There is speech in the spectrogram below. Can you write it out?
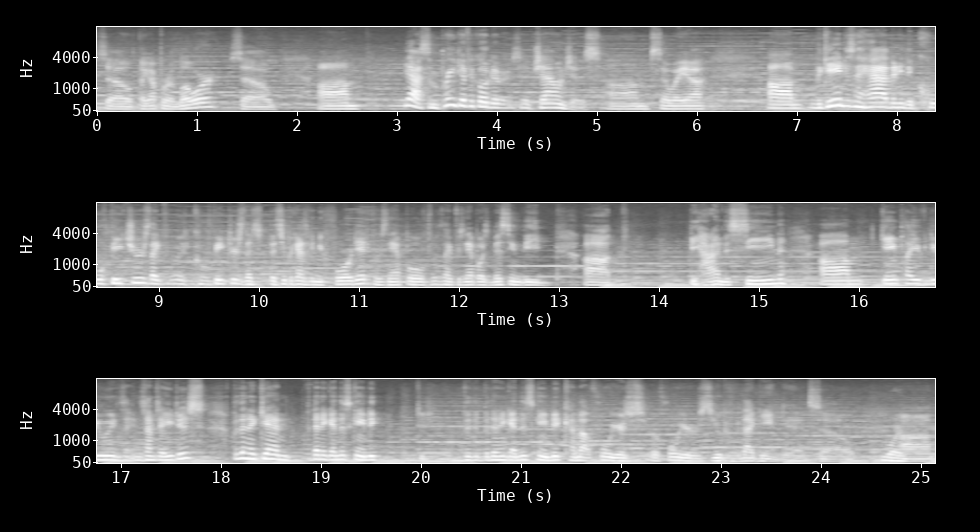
So like upper or lower. So, um, yeah, some pretty difficult uh, challenges. Um, so a. Uh, um, the game doesn't have any of the cool features, like cool features that, that Super Castlevania 4 did. For example, like for example, it's missing the uh, behind the scene um, gameplay you can do in, in some stages. But then again, but then again, this game did. But then again, this game did come out four years four years before that game did. So, um,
